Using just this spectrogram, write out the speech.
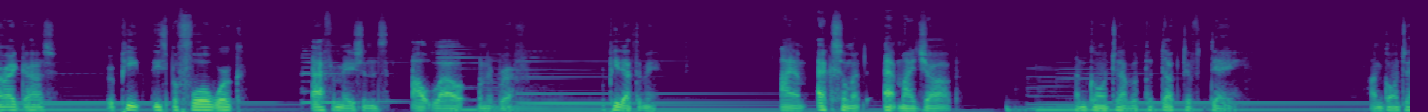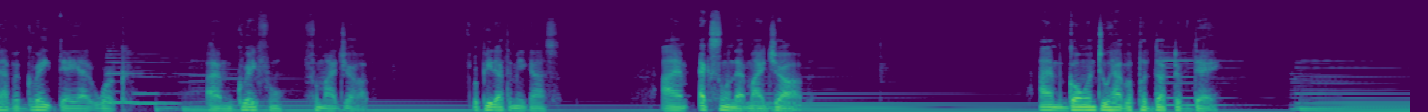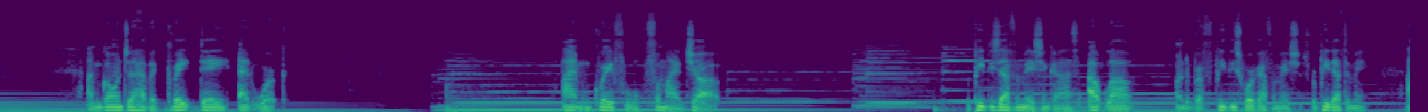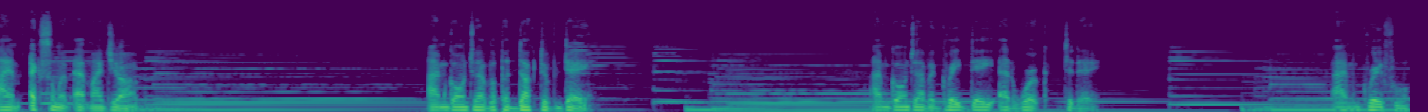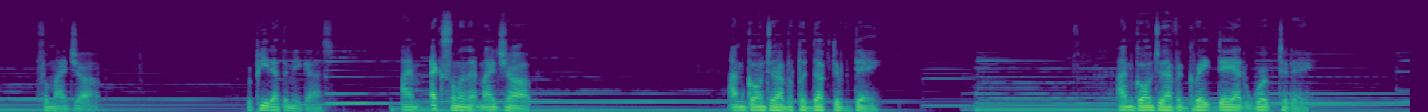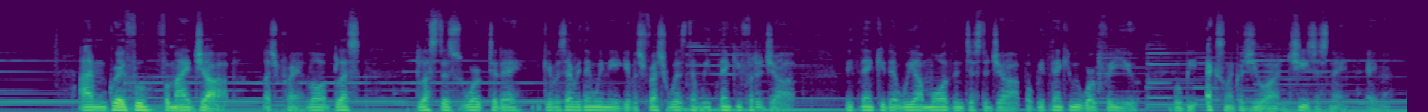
right, guys. Repeat these before work affirmations out loud on the breath. Repeat after me. I am excellent at my job. I'm going to have a productive day. I'm going to have a great day at work. I am grateful for my job. Repeat after me, guys. I am excellent at my job. I am going to have a productive day. I'm going to have a great day at work. I am grateful for my job. Repeat these affirmations, guys, out loud, under breath. Repeat these work affirmations. Repeat after me. I am excellent at my job. I'm going to have a productive day. I'm going to have a great day at work today. I'm grateful for my job. Repeat after me, guys. I'm excellent at my job. I'm going to have a productive day. I'm going to have a great day at work today. I'm grateful for my job. Let's pray. Lord, bless bless this work today. Give us everything we need. Give us fresh wisdom. We thank you for the job. We thank you that we are more than just a job, but we thank you we work for you. We'll be excellent because you are in Jesus' name. Amen.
